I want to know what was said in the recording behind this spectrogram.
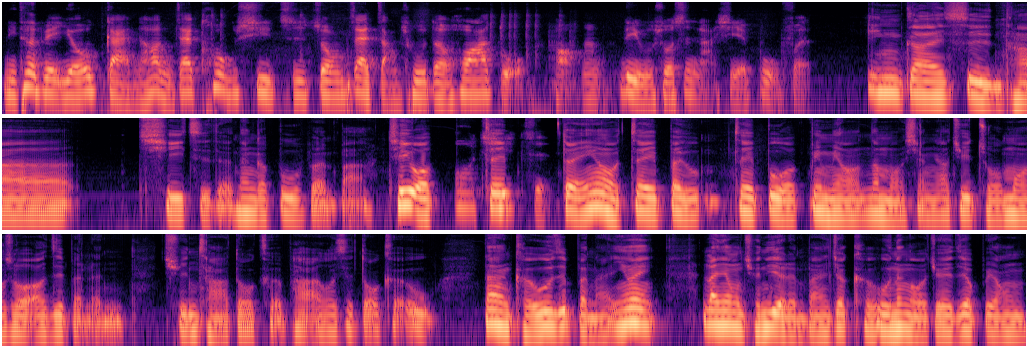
你特别有感，然后你在空隙之中再长出的花朵，好，那例如说是哪些部分？应该是他。妻子的那个部分吧，其实我这对，因为我这一部这一部我并没有那么想要去琢磨说哦，日本人巡查多可怕或是多可恶。但可恶是本来因为滥用权力的人本来就可恶，那个我觉得就不用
